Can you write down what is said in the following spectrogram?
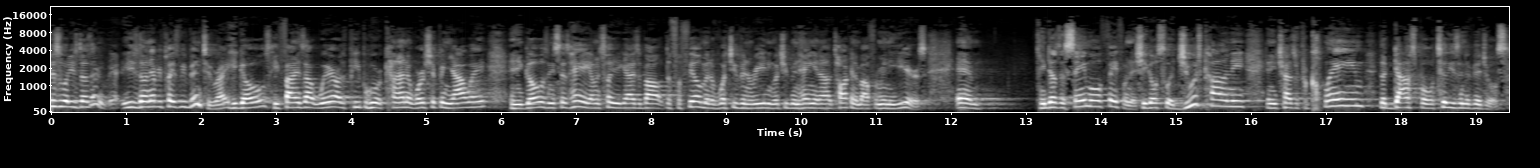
This is what he's done. Every, he's done every place we've been to, right? He goes, he finds out where are the people who are kind of worshiping Yahweh, and he goes and he says, "Hey, I'm going to tell you guys about the fulfillment of what you've been reading, what you've been hanging out, talking about for many years." And he does the same old faithfulness. He goes to a Jewish colony and he tries to proclaim the gospel to these individuals.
